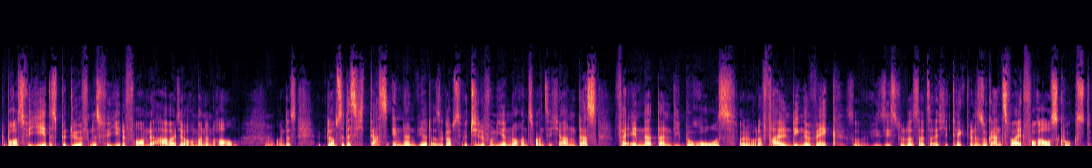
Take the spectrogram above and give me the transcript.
du brauchst für jedes Bedürfnis, für jede Form der Arbeit ja auch immer einen Raum. Ja. Und das, glaubst du, dass sich das ändern wird? Also glaubst du, wir telefonieren noch in 20 Jahren und das verändert dann die Büros? Weil, oder fallen Dinge weg? So, wie siehst du das als Architekt, wenn du so ganz weit vorausguckst?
